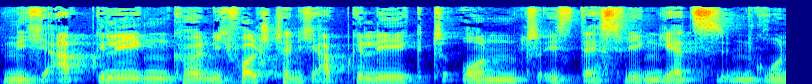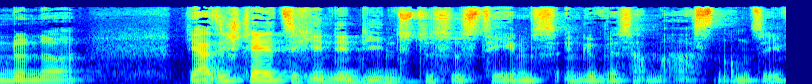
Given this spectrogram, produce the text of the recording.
nicht abgelegen können, nicht vollständig abgelegt und ist deswegen jetzt im Grunde eine, ja, sie stellt sich in den Dienst des Systems in gewissermaßen und sie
